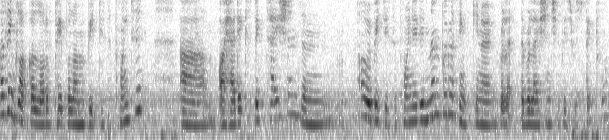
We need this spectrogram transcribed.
I think, like a lot of people, I'm a bit disappointed. Um, I had expectations and I was a bit disappointed in them, but I think, you know, rela- the relationship is respectful.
